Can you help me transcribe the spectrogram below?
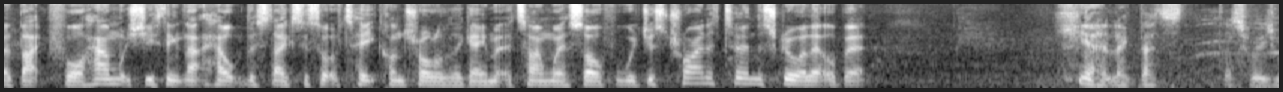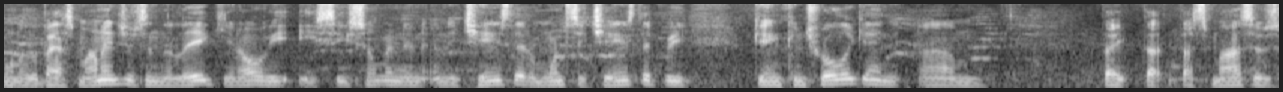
a, back four. How much do you think that helped the Stags to sort of take control of the game at a time where Salford were just trying to turn the screw a little bit? Yeah, like that's that's why he's one of the best managers in the league. You know, he, he sees something and, and he changed it, and once he changed it, we gained control again. Um, like that that's massive.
